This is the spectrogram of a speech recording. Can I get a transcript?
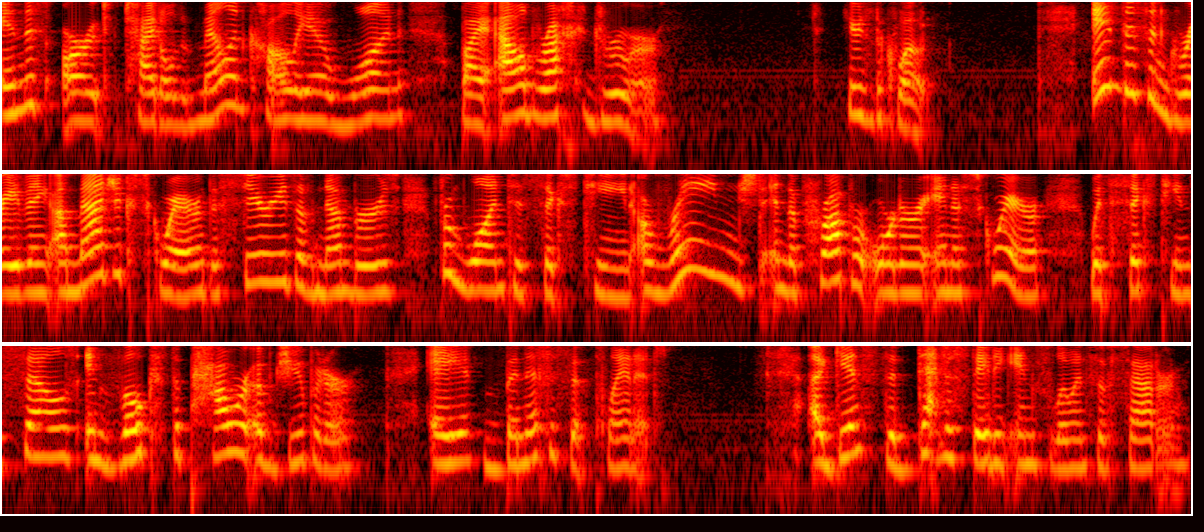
in this art titled Melancholia 1 by Albrecht Dürer. Here's the quote in this engraving, a magic square, the series of numbers from 1 to 16, arranged in the proper order in a square with 16 cells, invokes the power of Jupiter, a beneficent planet. against the devastating influence of Saturn.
